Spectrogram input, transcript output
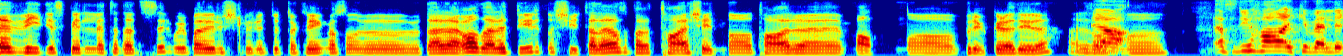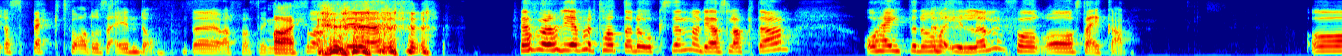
er videospilltendenser hvor de bare rusler rundt rundt omkring. og så der, er- Å, det er et dyr, nå skyter jeg det. Og så bare tar jeg skinnet og tar maten og bruker det dyret. Det Ja. Altså, de har ikke veldig respekt for andres eiendom. Det er i hvert fall sikkert. Så de, i hvert fall, de har fått tatt denne oksen, når de har slakta den, og hengt den over ilden for å steike den. Og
